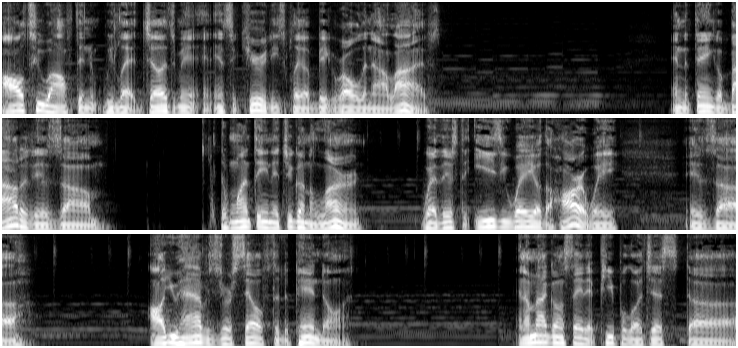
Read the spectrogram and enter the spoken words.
All too often, we let judgment and insecurities play a big role in our lives. And the thing about it is, um, the one thing that you're going to learn, whether it's the easy way or the hard way, is uh all you have is yourself to depend on. And I'm not going to say that people are just uh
